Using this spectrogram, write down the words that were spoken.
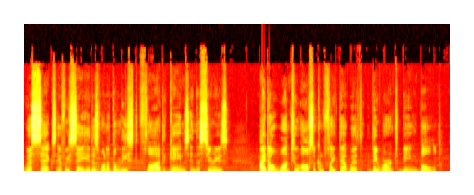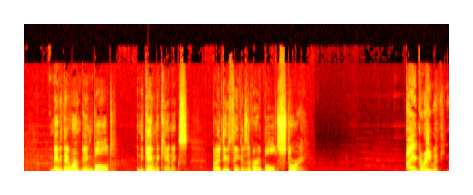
with six, if we say it is one of the least flawed games in the series, I don't want to also conflate that with they weren't being bold. Maybe they weren't being bold in the game mechanics, but I do think it is a very bold story. I agree with you.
